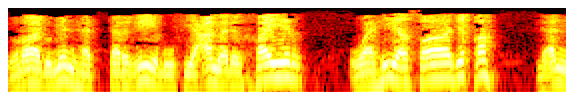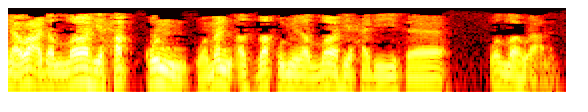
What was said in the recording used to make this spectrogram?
يراد منها الترغيب في عمل الخير وهي صادقة لأن وعد الله حق ومن أصدق من الله حديثا. والله أعلم.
